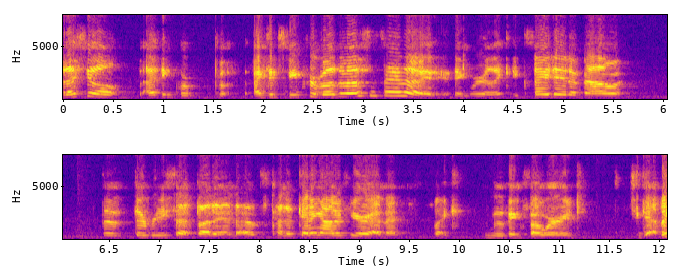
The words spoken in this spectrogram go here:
But I feel I think we're I could speak for both of us to say that I think we're like excited about the the reset button of kind of getting out of here and then like moving forward together.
